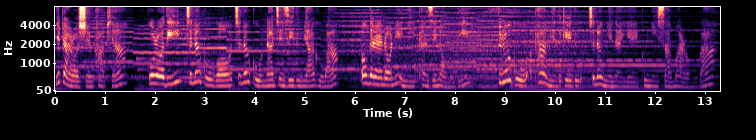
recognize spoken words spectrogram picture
မြစ်တာတော်ရှင်ဖဖျားကိုရော်သည်ကျွန်ုပ်ကိုကောကျွန်ုပ်ကိုနာကျင်စေသူများကိုပါပုံတရံတော်နှင့်အညီဖန်ဆင်းတော်မူသည်သူတို့ကိုအဖမြင်တကယ်သို့ကျွန်ုပ်မြင်နိုင်ရန်ကူညီဆောင်မတော်မူပါ။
